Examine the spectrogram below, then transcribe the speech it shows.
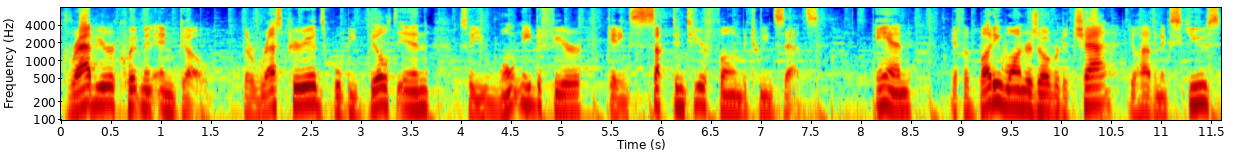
Grab your equipment and go. The rest periods will be built in so you won't need to fear getting sucked into your phone between sets. And if a buddy wanders over to chat, you'll have an excuse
